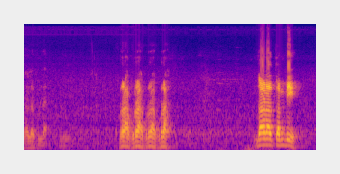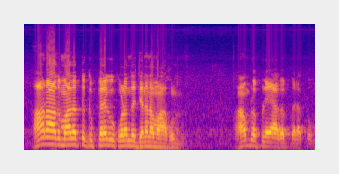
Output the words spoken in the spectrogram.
நல்ல பிள்ளை. குரா குரா குரா குரா இந்தாடா தம்பி. ஆறாவது மாதத்துக்கு பிறகு குழந்தை ஜனனமாகும். ஆம்பளை பிள்ளையாக பிறக்கும்.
